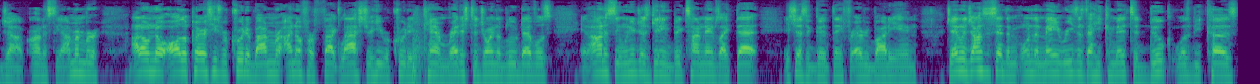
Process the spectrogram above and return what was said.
job, honestly. I remember, I don't know all the players he's recruited, but I remember, I know for a fact last year he recruited Cam Reddish to join the Blue Devils. And honestly, when you're just getting big time names like that, it's just a good thing for everybody. And Jalen Johnson said that one of the main reasons that he committed to Duke was because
